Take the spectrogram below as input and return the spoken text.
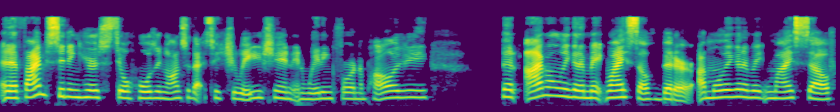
And if I'm sitting here still holding on to that situation and waiting for an apology, then I'm only going to make myself bitter. I'm only going to make myself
